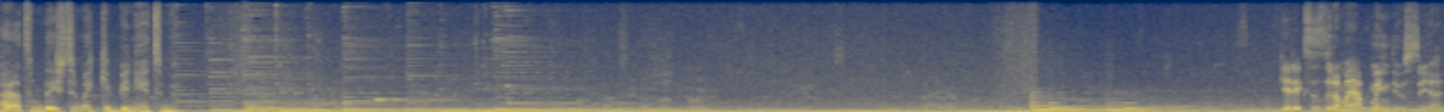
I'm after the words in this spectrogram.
Hayatımı değiştirmek gibi bir niyetim yok. Gereksiz drama yapmayın diyorsun yani.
